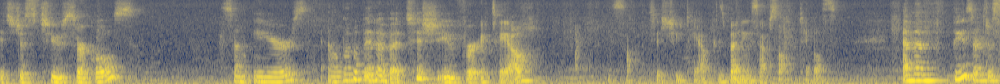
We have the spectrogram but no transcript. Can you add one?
It's just two circles, some ears, and a little bit of a tissue for a tail. Soft tissue tail, because bunnies have soft tails. And then these are just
